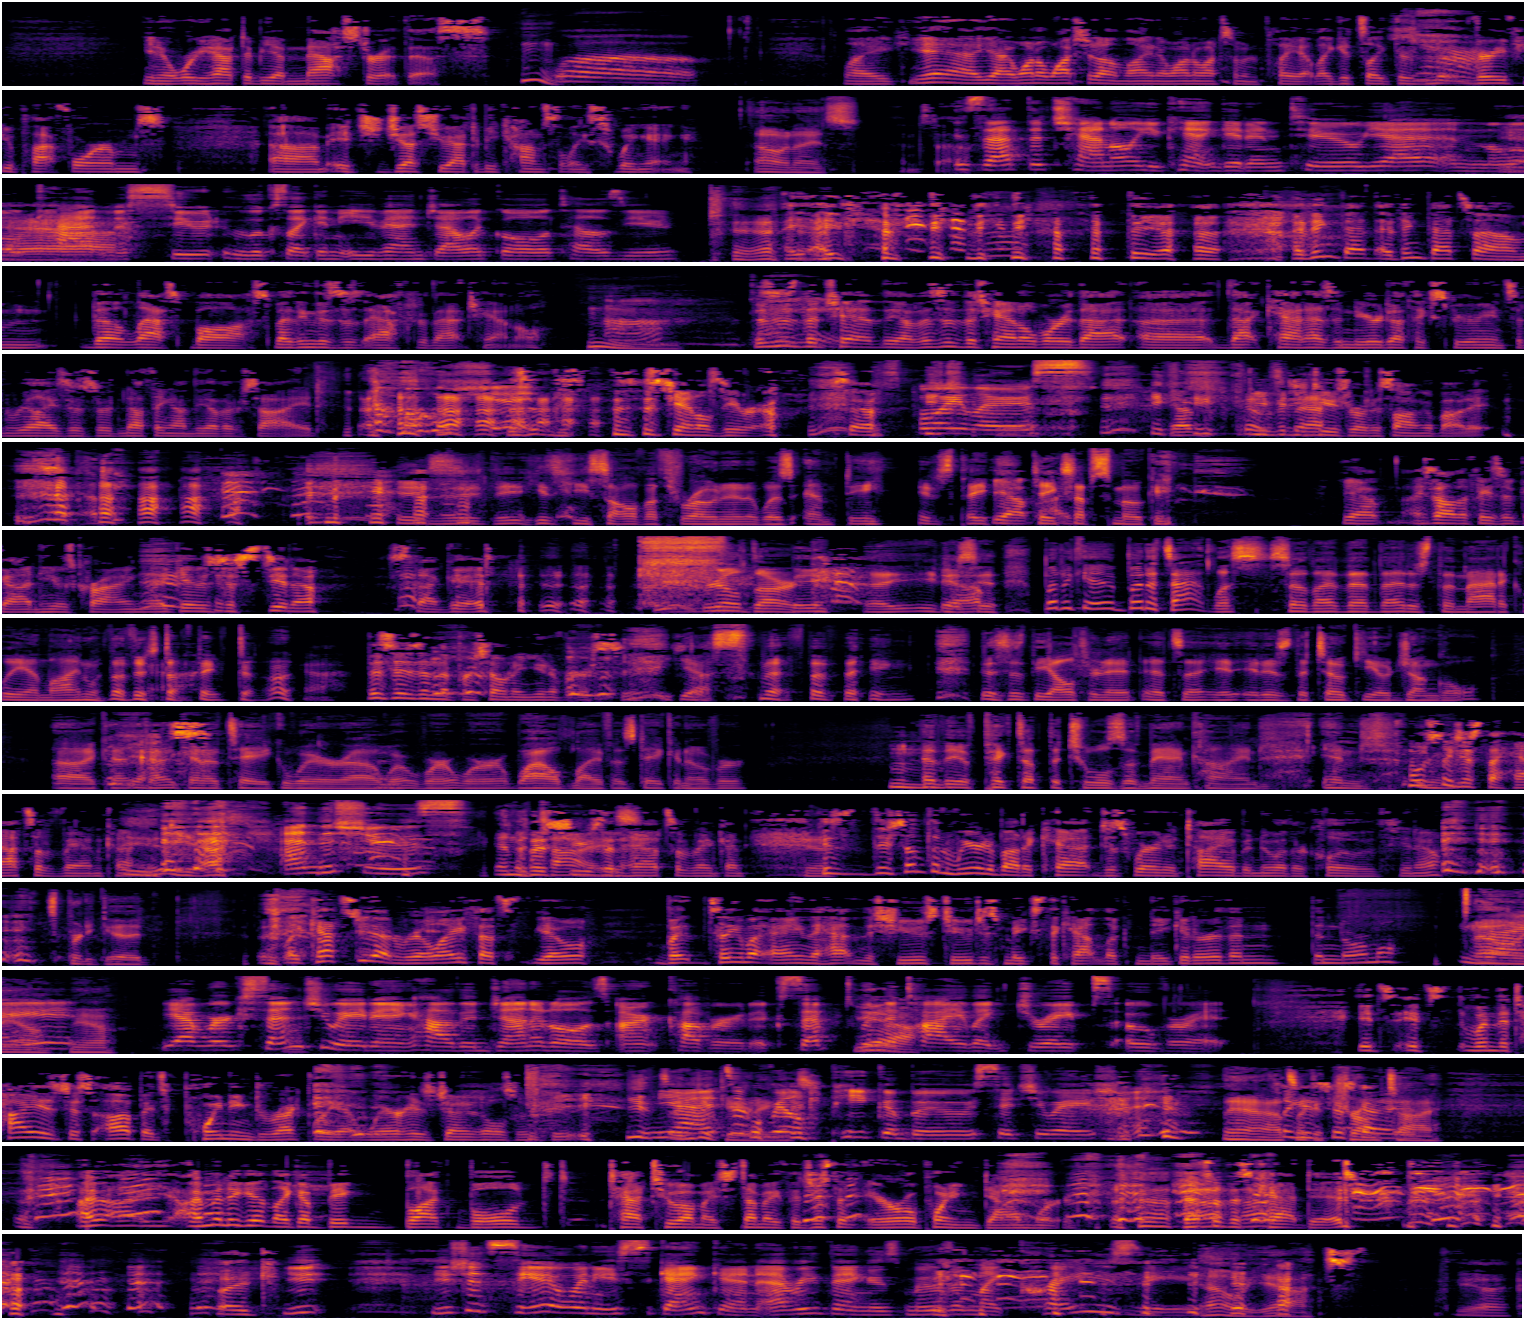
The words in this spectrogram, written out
you know, where you have to be a master at this. Whoa. Like, yeah, yeah, I want to watch it online. I want to watch someone play it. Like, it's like there's Yeah. very few platforms. Um, it's just you have to be constantly swinging Oh, nice. And stuff. Is that the channel you can't get into yet? And the little cat in a suit who looks like an evangelical tells you. I, I, the, the, uh, I think that I think that's um the last boss, but I think this is after that channel. Huh? This is the Dang. cha- yeah, this is the channel where that uh that cat has a near death experience and realizes there's nothing on the other side. Oh shit! this is channel zero. So Spoilers. yeah, B52's wrote a song about it. He's- he's- he saw the throne and it was empty. It just ta- Yep, takes I- up smoking. Yeah, I saw the face of God and he was crying. Like it was just, you know, it's not good. Real dark. Uh, you just, Yeah. But again, but it's Atlus, so that, that that is thematically in line with other stuff they've done. Yeah. This isn't the Persona universe. Yes, that's the thing. This is the alternate. It's a it, it is the Tokyo jungle uh, kind, Yes. kind of take where, uh, where where where wildlife has taken over, Mm-hmm. and they have picked up the tools of mankind and Mostly just the hats of mankind. yeah, And the shoes. and the, the shoes and hats of mankind. Because there's something weird about a cat just wearing a tie but no other clothes, you know? It's pretty good. like cats do that in real life. That's, you know, but something about adding the hat and the shoes too just makes the cat look nakeder than, than normal. Oh Right? yeah, yeah. Yeah, we're accentuating how the genitals aren't covered, except when Yeah. the tie like drapes over it. It's, it's, when the tie is just up, it's pointing directly at where his genitals would be. It's yeah, it's a real peekaboo situation. yeah. It's like like, a just Trump gotta- tie. I, I, I'm gonna get like a big black bold tattoo on my stomach that's just an arrow pointing downward. That's what this cat did. like, you you should see it when he's skanking. Everything is moving like crazy. Oh yeah. yeah.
